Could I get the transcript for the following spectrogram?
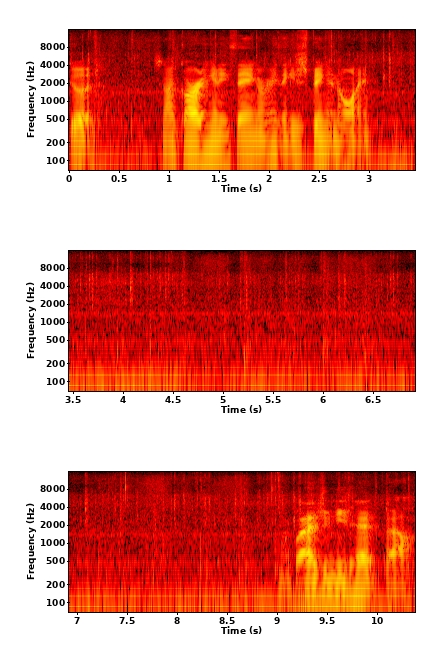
Good. He's not guarding anything or anything, he's just being annoying. I'm glad you need head, pal.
